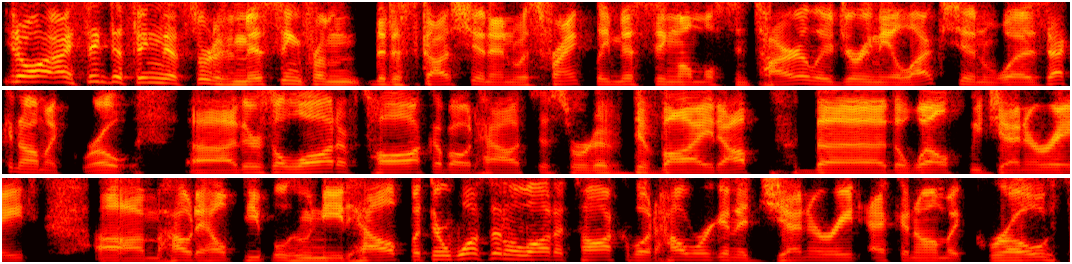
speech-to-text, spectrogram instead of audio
You know, I think the thing that's sort of missing from the discussion and was frankly missing almost entirely during the election was economic growth. Uh, there's a lot of talk about how to sort of divide up the, the wealth we generate, um, how to help people who need help, but there wasn't a lot of talk about how we're going to generate economic growth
